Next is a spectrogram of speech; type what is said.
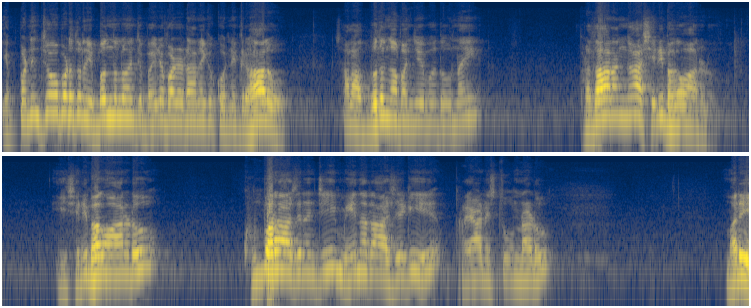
ఎప్పటి నుంచో పడుతున్న ఇబ్బందుల నుంచి బయటపడడానికి కొన్ని గ్రహాలు చాలా అద్భుతంగా పనిచేయబోతూ ఉన్నాయి. ప్రధానంగా శని భగవానుడు. ఈ శని భగవానుడు కుంభరాశి నుంచి మీనరాశికి ప్రయాణిస్తూ ఉన్నాడు. మరి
